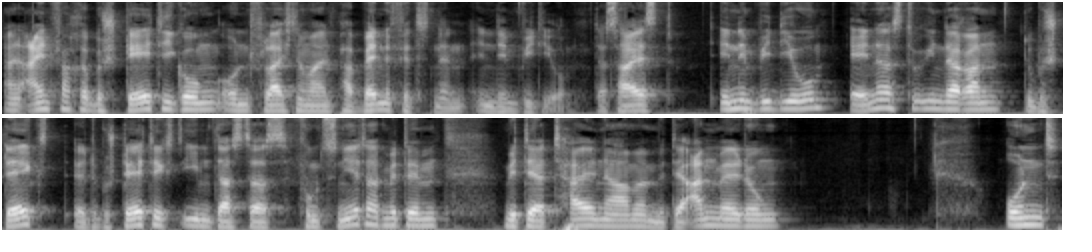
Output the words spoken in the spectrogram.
eine einfache Bestätigung und vielleicht nochmal ein paar Benefits nennen in dem Video. Das heißt, in dem Video erinnerst du ihn daran, du bestätigst, äh, du bestätigst ihm, dass das funktioniert hat mit, dem, mit der Teilnahme, mit der Anmeldung und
